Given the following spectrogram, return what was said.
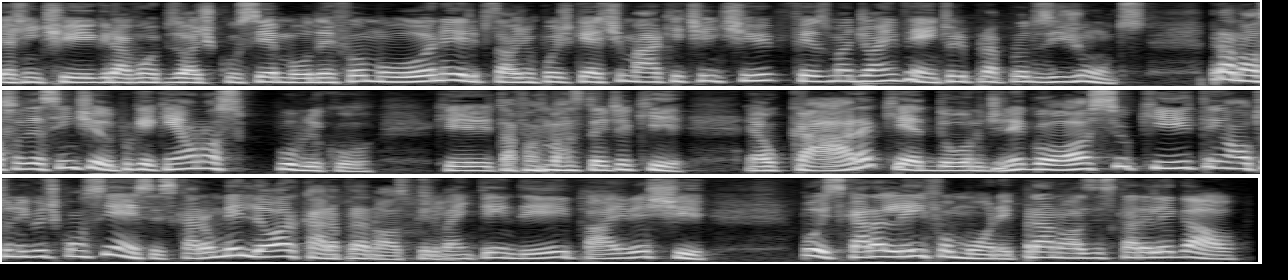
e a gente gravou um episódio com o CMO da Infomone, ele precisava de um podcast de marketing, a gente fez uma joint venture para produzir juntos. Para nós fazia sentido, porque quem é o nosso público, que tá falando bastante aqui, é o cara que é dono de negócio, que tem alto nível de consciência. Esse cara é o melhor cara para nós, porque ele vai entender e pá, investir. Pô, esse cara lê Infomone, para nós esse cara é legal.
